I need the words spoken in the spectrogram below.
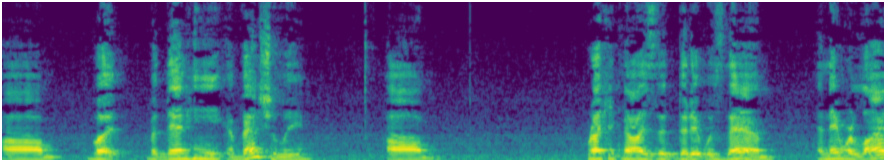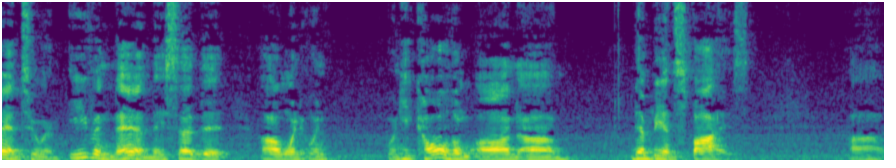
Um, but but then he eventually um, recognized that, that it was them, and they were lying to him. Even then, they said that uh, when when when he called them on um, them being spies. Uh,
